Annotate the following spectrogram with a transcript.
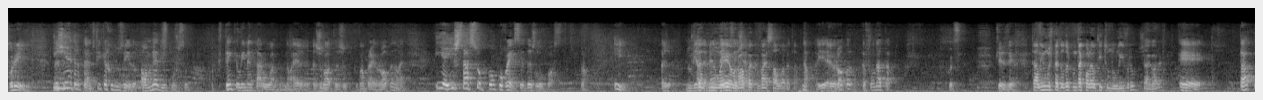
por aí. Mas... E, entretanto, fica reduzido ao médio curso, que tem que alimentar o ano, não é? As rotas que vão para a Europa, não é? E aí está sob concorrência das low cost. Pronto. E, nomeadamente. Portanto, não é a Europa que vai salvar a TAP. Não, a Europa afunda a TAP. Quer dizer. Está ali um espectador a perguntar qual é o título do livro, já agora. É TAP,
